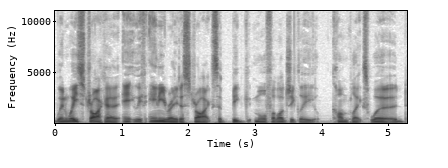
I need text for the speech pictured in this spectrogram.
when we strike a, if any reader strikes a big morphologically complex word,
